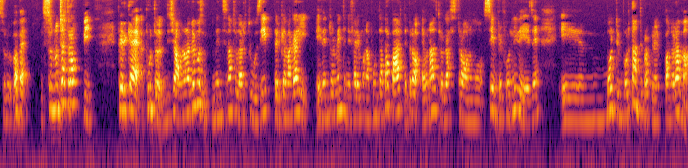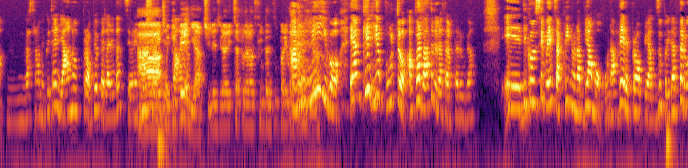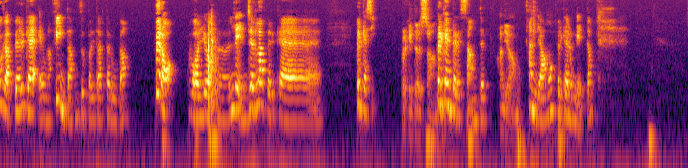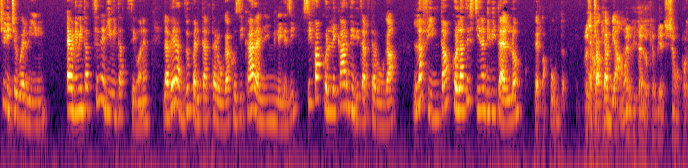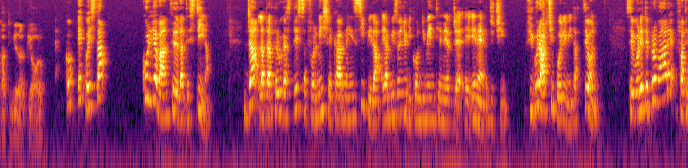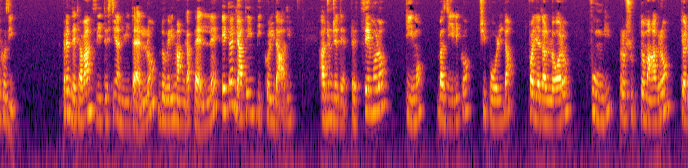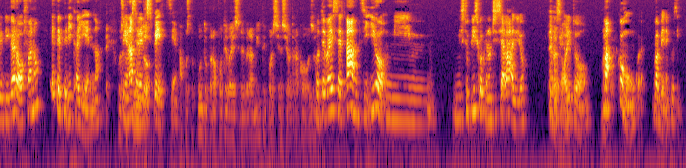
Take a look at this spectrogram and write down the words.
Solo- vabbè, sono già troppi. Perché appunto diciamo non abbiamo menzionato l'Artusi perché magari eventualmente ne faremo una puntata a parte, però è un altro gastronomo sempre forlivese e mm, molto importante proprio nel panorama mm, gastronomico italiano proprio per la redazione di un Ah. Wikipedia, ci leggi la ricetta della finta zuppa di tartaruga? Arrivo! E anche lì appunto ha parlato della tartaruga. E di conseguenza qui non abbiamo una vera e propria zuppa di tartaruga perché è una finta zuppa di tartaruga. Però voglio eh, leggerla perché... perché sì, Perché è interessante. perché è interessante. Andiamo. Andiamo, perché è lunghetta. Ci dice Guerrini. È un'imitazione di imitazione. La vera zuppa di tartaruga, così cara agli inglesi, si fa con le carni di tartaruga. La finta con la testina di vitello, per l'appunto. È ciò che abbiamo. È il vitello che abbiamo, ci siamo portati via dal piolo. Ecco, e questa con gli avanzi della testina. Già la tartaruga stessa fornisce carne insipida e ha bisogno di condimenti energe- energici. Figurarci poi l'imitazione. Se volete provare, fate così. Prendete avanzi di testina di vitello, dove rimanga pelle, e tagliate in piccoli dadi. Aggiungete prezzemolo, timo, basilico, cipolla, foglia d'alloro, funghi, prosciutto magro, chiodi di garofano e pepe di cayenne. Eh, Quindi una serie di spezie. A questo punto però poteva essere veramente qualsiasi altra cosa. Poteva essere, anzi, io mi, mi stupisco che non ci sia l'aglio. E Di solito, Ma- ma comunque va bene così.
